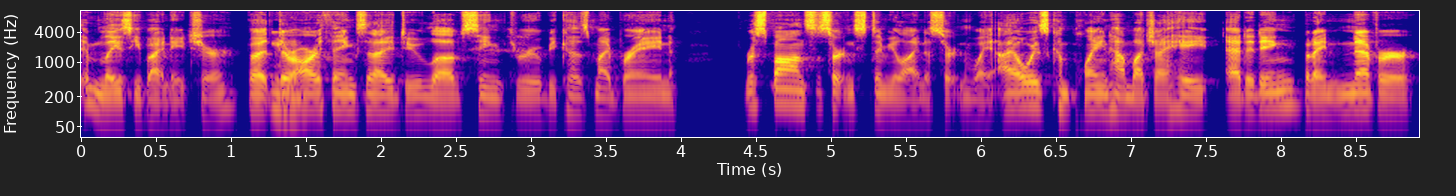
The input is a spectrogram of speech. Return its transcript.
am lazy by nature, but there Mhm. are things that I do love seeing through because my brain responds to certain stimuli in a certain way. I always complain how much I hate editing, but I never,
